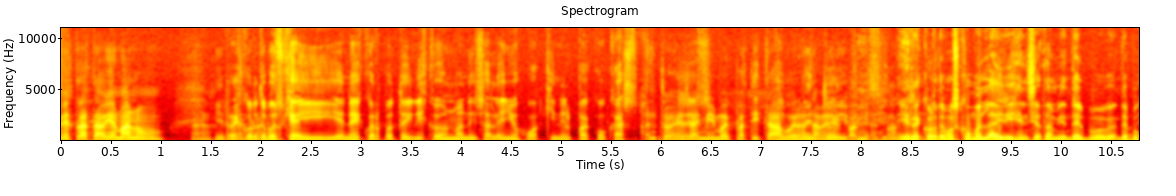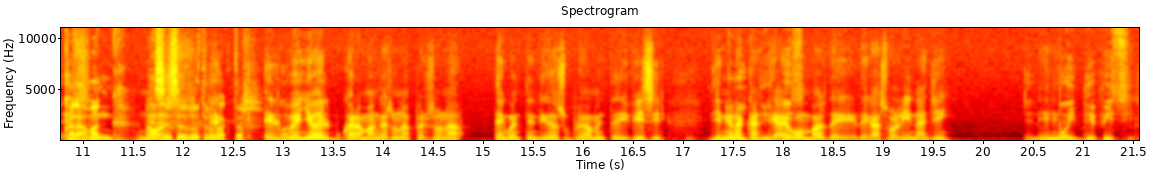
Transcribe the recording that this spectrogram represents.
me trata bien, mano. Y recordemos que ahí en ese cuerpo técnico de un manizaleño, Joaquín el Paco Castro. Entonces ahí mismo hay patita afuera también. el difícil. Y recordemos cómo es la dirigencia también del, Bu- de Bucaramanga. No, Ese es el otro eh, factor. El dueño del Bucaramanga es una persona, tengo entendido, supremamente difícil. Tiene Muy una cantidad de difícil. bombas de, de gasolina allí, Es eh. muy difícil.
